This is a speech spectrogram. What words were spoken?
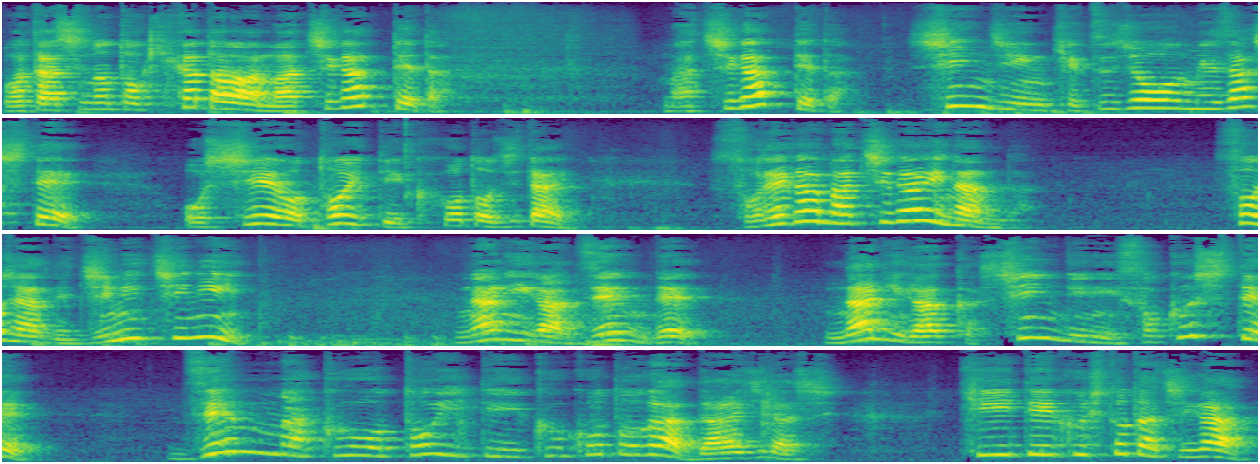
私の解き方は間違ってた。間違ってた。信心欠如を目指して教えを説いていくこと自体それが間違いなんだ。そうじゃなくて地道に何が善で何が悪か真理に即して全幕を解いていくことが大事だし聞いていく人たちが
